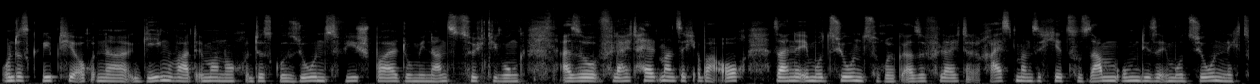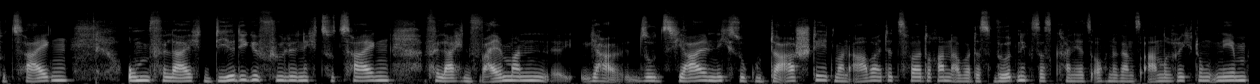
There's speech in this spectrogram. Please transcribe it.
Und es gibt hier auch in der Gegenwart immer noch Diskussionen, Zwiespalt, Dominanzzüchtigung. Also vielleicht hält man sich aber auch seine Emotionen zurück. Also vielleicht reißt man sich hier zusammen, um diese Emotionen nicht zu zeigen, um vielleicht dir die Gefühle nicht zu zeigen, Vielleicht, weil man äh, ja sozial nicht so gut dasteht. Man arbeitet zwar dran, aber das wird nichts. Das kann jetzt auch eine ganz andere Richtung nehmen.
